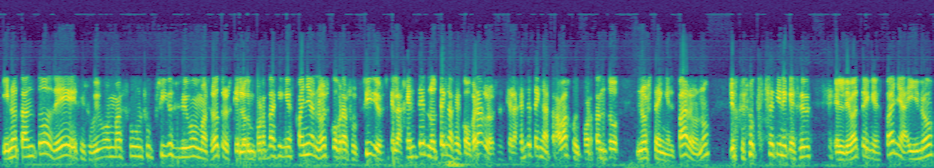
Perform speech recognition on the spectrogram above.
y no tanto de si subimos más un subsidio, si subimos más el otro. Es que lo importante aquí en España no es cobrar subsidios, es que la gente no tenga que cobrarlos, es que la gente tenga trabajo y por tanto no esté en el paro, ¿no? Yo creo que ese tiene que ser el debate en España y no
